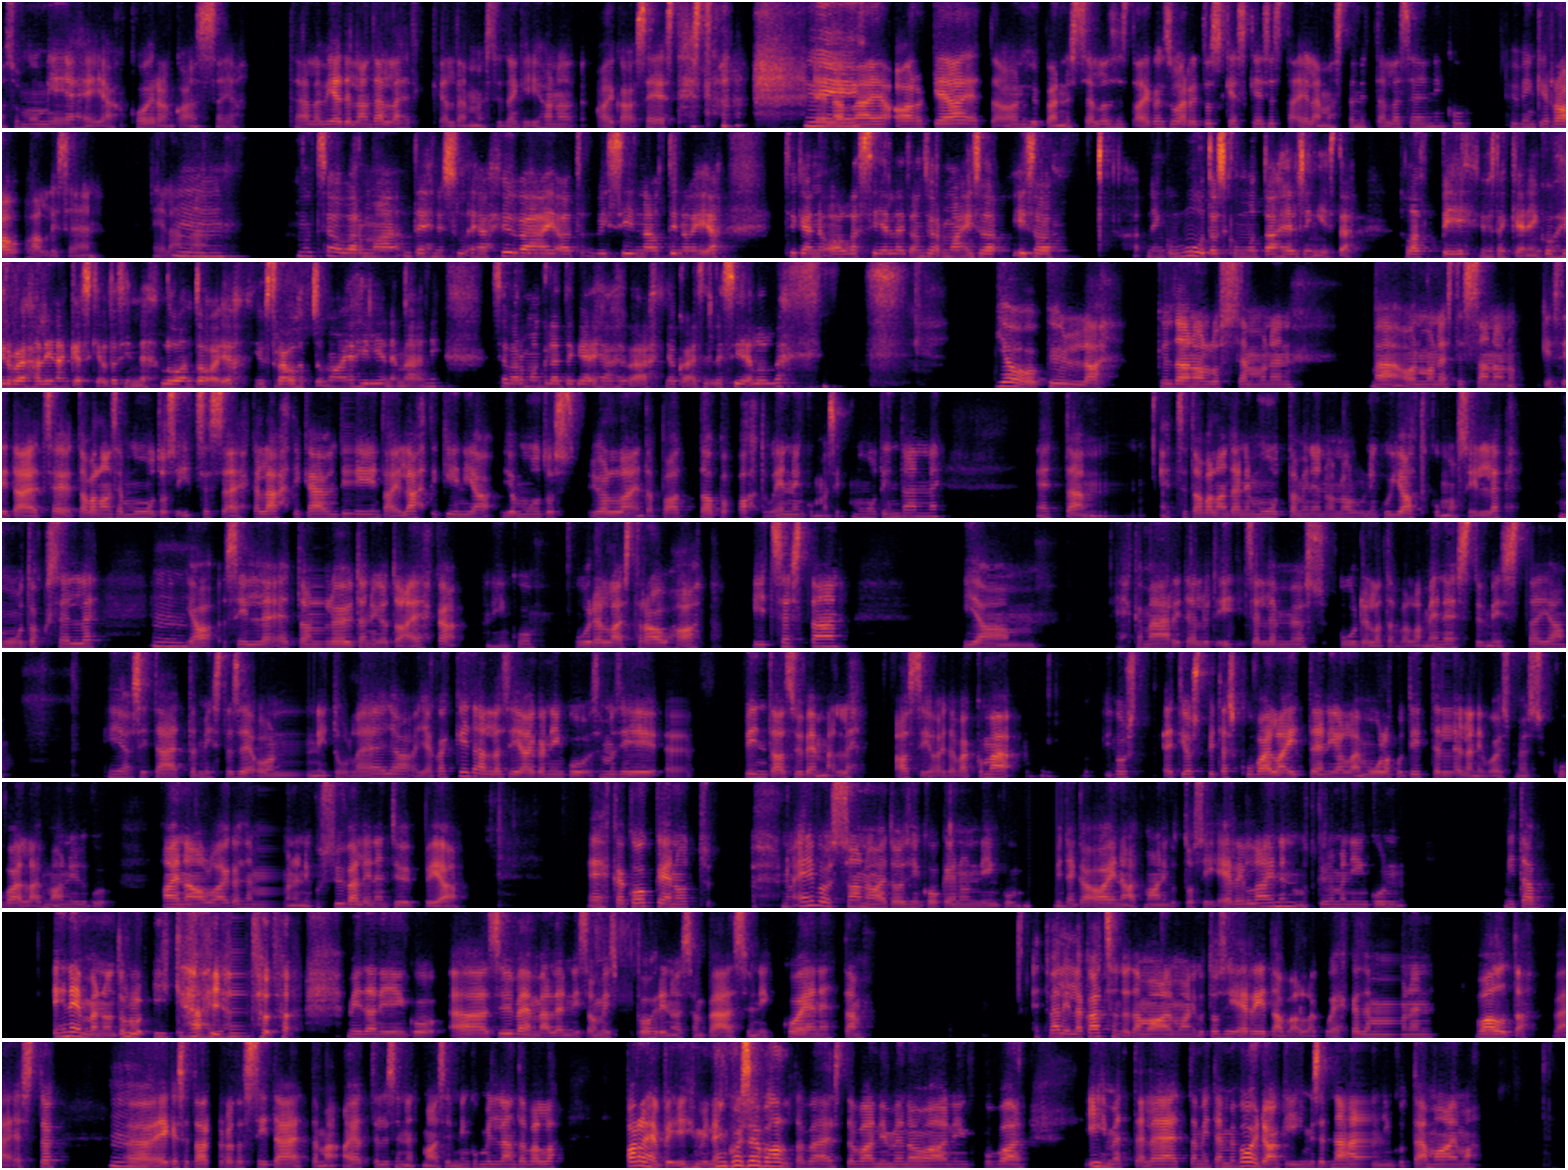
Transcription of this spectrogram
asun mun miehen ja koiran kanssa ja täällä vietellään tällä hetkellä tämmöistä jotenkin ihana aika seesteistä niin. elämää ja arkea, että on hypännyt sellaisesta aika suorituskeskeisestä elämästä nyt tällaiseen niin kuin hyvinkin rauhalliseen elämään. Mm. Mutta se on varmaan tehnyt sulle ihan hyvää ja oot vissiin nauttinut ja tykännyt olla siellä, että on se varmaan iso, iso niin kuin muutos, kun muuttaa Helsingistä Lappiin yhtäkkiä niin kuin hirveän hälinän keskeltä sinne luontoon ja just rauhoittumaan ja hiljenemään, niin se varmaan kyllä tekee ihan hyvää jokaiselle sielulle. Joo, kyllä. Kyllä tämä on ollut semmoinen, mä oon monesti sanonutkin sitä, että se tavallaan se muutos itsessä ehkä lähti käyntiin tai lähtikin ja jo muutos jollain tapaa tapahtui ennen kuin mä sitten muutin tänne. Että, että se tavallaan tänne muuttaminen on ollut niin kuin jatkumo sille muutokselle mm. ja sille, että on löytänyt jotain ehkä niin kuin uudenlaista rauhaa itsestään ja mm, ehkä määritellyt itselle myös uudella tavalla menestymistä ja, ja sitä, että mistä se onni tulee ja, ja kaikki tällaisia aika niin kuin pintaa syvemmälle asioita, vaikka mä just, että jos pitäisi kuvailla itteeni jollain muulla kuin titteleillä, niin voisi myös kuvailla, että mä oon niin kuin aina ollut aika semmoinen niin syvällinen tyyppi ja ehkä kokenut, no ei voi sanoa, että olisin kokenut niin kuin mitenkään aina, että mä oon niin kuin tosi erilainen, mutta kyllä mä niin kuin, mitä enemmän on tullut ikää ja tota, mitä niin kuin, ää, syvemmälle niissä omissa pohdinnoissa on päässyt, niin koen, että, että välillä katson tätä maailmaa niin kuin tosi eri tavalla kuin ehkä semmoinen valtaväestö, mm. Ö, eikä se tarkoita sitä, että mä ajattelisin, että mä olisin niin kuin millään tavalla parempi ihminen kuin se valtaväestö, vaan nimenomaan niin kuin vaan ihmettelee, että miten me voidaankin ihmiset nähdä niin kuin tämä maailma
